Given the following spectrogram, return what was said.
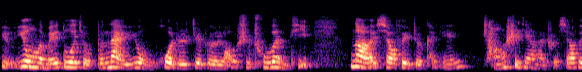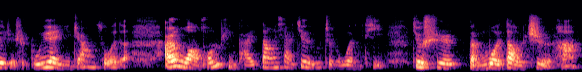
用用了没多久不耐用，或者这个老是出问题，那消费者肯定长时间来说，消费者是不愿意这样做的。而网红品牌当下就有这个问题，就是本末倒置哈。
